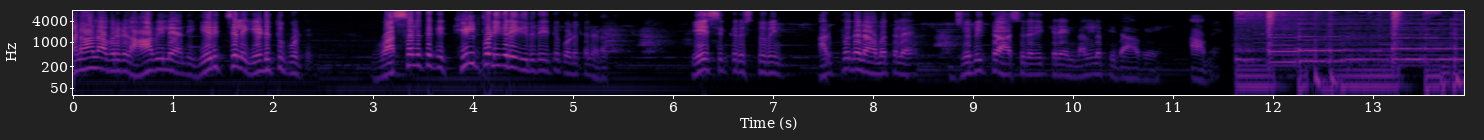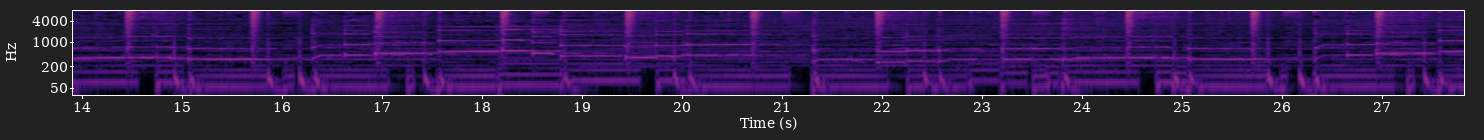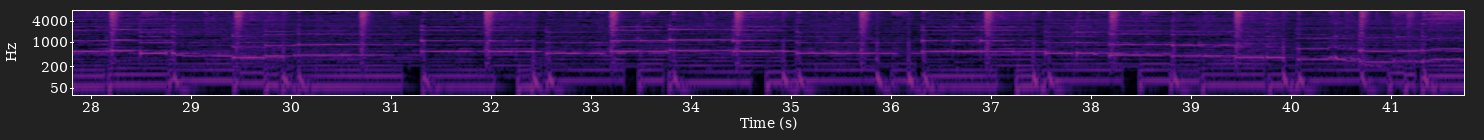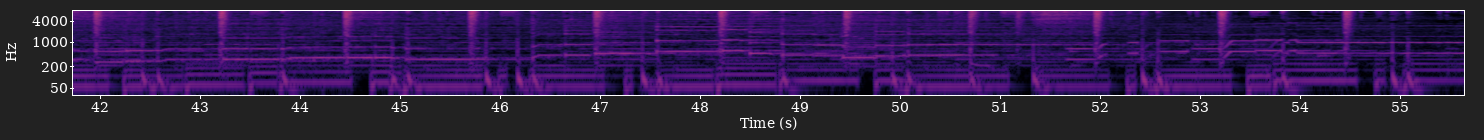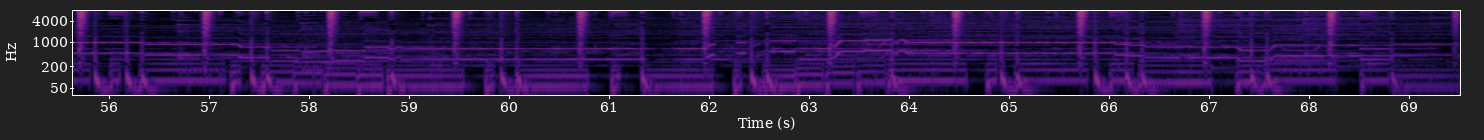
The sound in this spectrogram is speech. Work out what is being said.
ஆனால் அவர்கள் ஆவியில் அந்த எரிச்சலை எடுத்து போட்டு வசனத்துக்கு கீழ்ப்படுகிற இருதயத்தை கொடுத்து நடக்கும் இயேசு கிறிஸ்துவின் அற்புத நாமத்துல ஜெபித்து ஆசீர்வதிக்கிறேன். நல்ல பிதாவே. ஆமே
